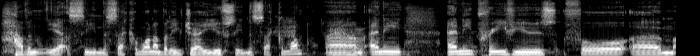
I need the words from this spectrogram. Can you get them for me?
haven't yet seen the second one. I believe, Jay, you've seen the second one. Um, any any previews for um,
